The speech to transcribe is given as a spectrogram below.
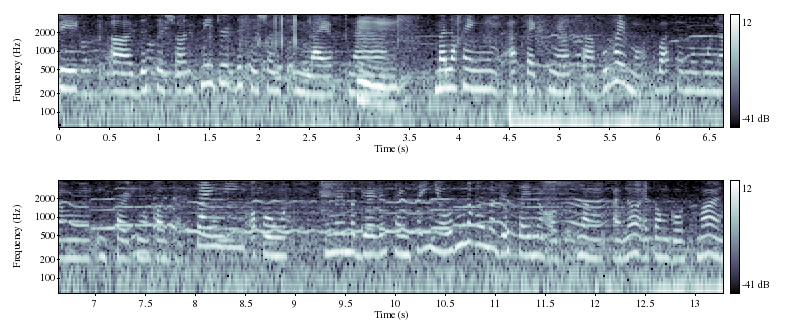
big ah, decisions, major decisions in life na Mm. malaking effect niya sa buhay mo. Iwasan mo munang i-start yung contract signing o kung, kung may magre-resign sa inyo, huwag muna kayo mag-resign ng, ng ano, itong ghost month.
